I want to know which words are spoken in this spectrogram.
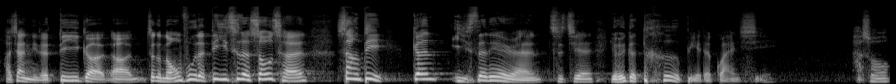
好像你的第一个呃，这个农夫的第一次的收成，上帝跟以色列人之间有一个特别的关系。他说，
